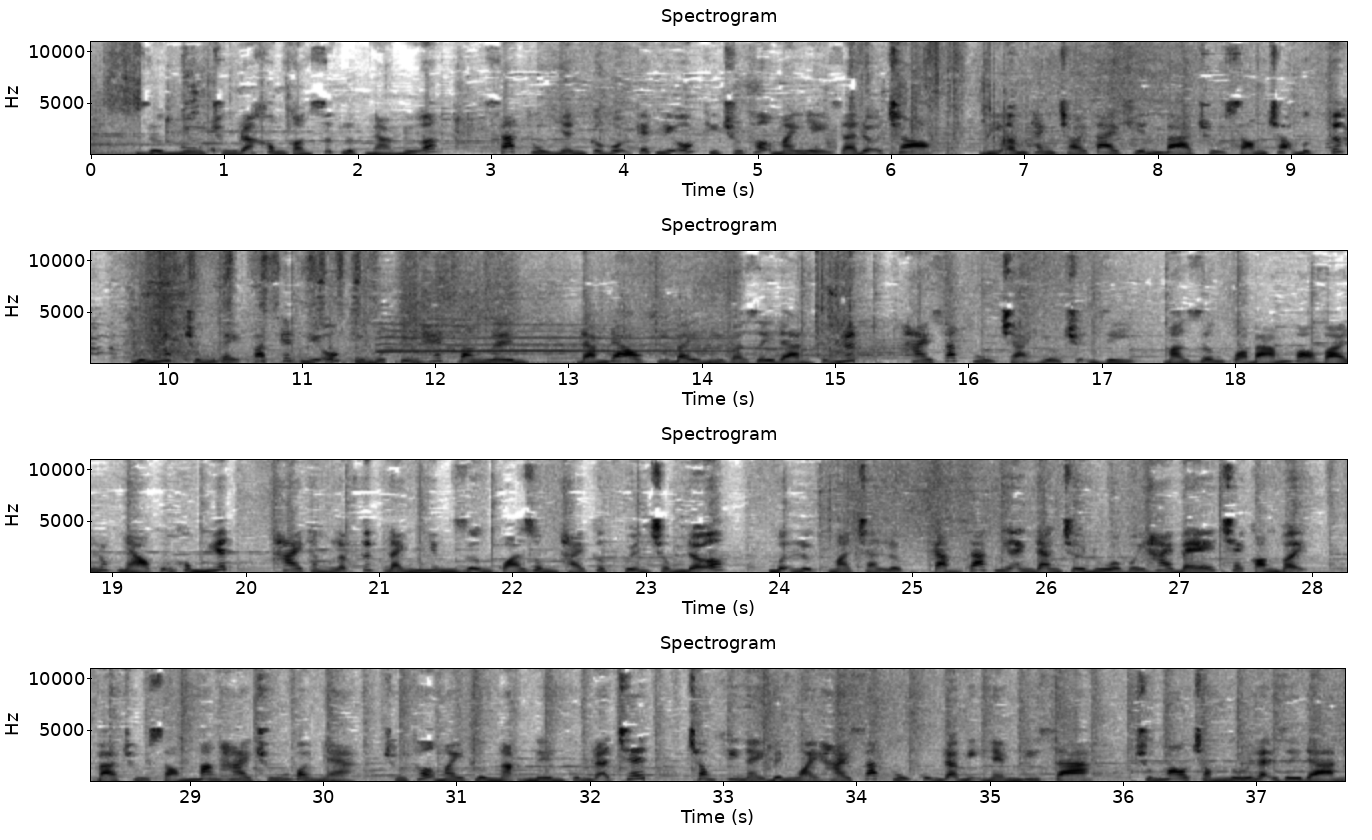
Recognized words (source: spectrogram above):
Dường như chú đã không còn sức lực nào nữa. Sát thủ nhân cơ hội kết liễu thì chú thợ may nhảy ra đỡ cho. Vì âm thanh chói tai khiến bà chủ xóm trọ bực tức. Đúng lúc chúng gảy phát kết liễu thì một tiếng hét vang lên. Đám đao khí bay đi và dây đàn cũng đứt. Hai sát thủ chả hiểu chuyện gì, mà Dương quá bám vào vai lúc nào cũng không biết. Hai thằng lập tức đánh nhưng Dương quá dùng thái cực quyền chống đỡ, mượn lực mà trả lực, cảm giác như anh đang chơi đùa với hai bé trẻ con vậy. Bà chủ xóm mang hai chú vào nhà, chú thợ may thương nặng nên cũng đã chết, trong khi này bên ngoài hai sát thủ cũng đã bị ném đi xa, chúng mau chóng nối lại dây đàn,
